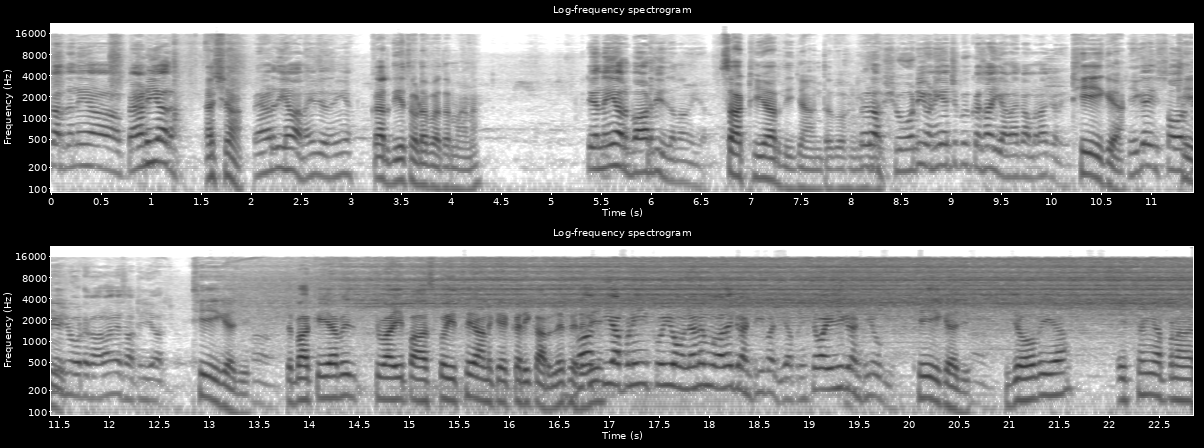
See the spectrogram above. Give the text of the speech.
ਕਰ ਦਿੰਦੇ ਆ 65000 ਅੱਛਾ। 65 ਦੀ ਹਾਂ ਨਹੀਂ ਦੇ ਦੇਣੀ ਆ। ਕਰ ਦਈਏ ਥੋੜਾ ਪਤਾ ਮਾਣਾ 3000 ਬਾਹਰ ਦੀ ਦੇਵਾਂਗੇ ਯਾਰ। 60000 ਦੀ ਜਾਨ ਤਾਂ ਫਿਰ ਨਹੀਂ ਛੋਟ ਹੀ ਹੋਣੀ ਇਹ ਚ ਕੋਈ ਕਸਾਈ ਵਾਲਾ ਕੰਮ ਨਾ ਕਰੇ। ਠੀਕ ਆ। ਠੀਕ ਹੈ ਜੀ 100 ਰੁਪਏ ਛੋਟ ਕਰਾਂਗੇ 60000 ਚ। ਠੀਕ ਹੈ ਜੀ। ਤੇ ਬਾਕੀ ਆ ਵੀ ਚਵਾਈ ਪਾਸ ਕੋਈ ਇੱਥੇ ਆਣ ਕੇ ਕਰੀ ਕਰ ਲੇ ਫਿਰ ਵੀ। ਬਾਕੀ ਆਪਣੀ ਕੋਈ ਆਨਲਾਈਨ ਮੰਗਾ ਦੇ ਗਾਰੰਟੀ ਭਾਜੀ ਆਪਣੀ ਚਵਾਈ ਦੀ ਗਾਰੰਟੀ ਹੋਗੀ ਠੀਕ ਹੈ ਜੀ। ਜੋ ਵੀ ਆ ਇੱਥੋਂ ਹੀ ਆਪਣਾ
